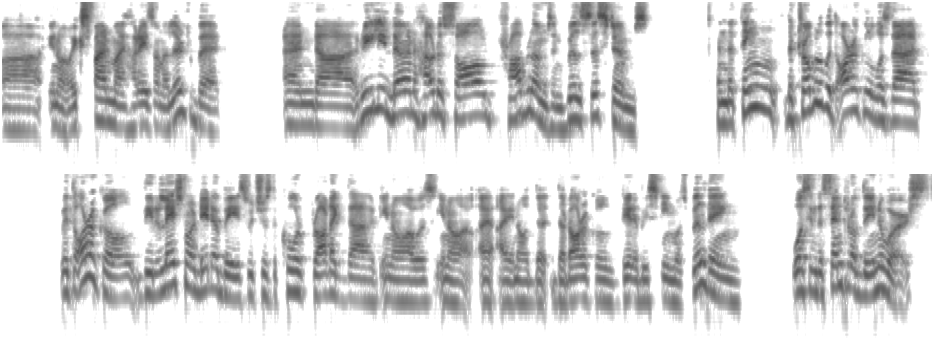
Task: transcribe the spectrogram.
uh, you know, expand my horizon a little bit and uh, really learn how to solve problems and build systems. And the thing, the trouble with Oracle was that with Oracle, the relational database, which is the core product that you know I was you know I, I you know the, that Oracle database team was building, was in the center of the universe,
